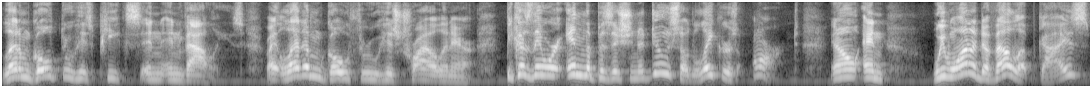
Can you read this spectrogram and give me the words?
Let him go through his peaks and, and valleys, right? Let him go through his trial and error because they were in the position to do so. The Lakers aren't, you know, and we want to develop guys,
